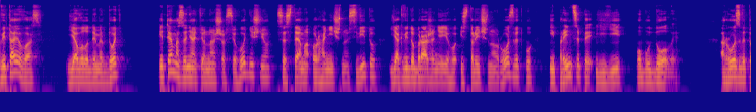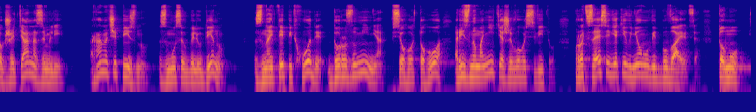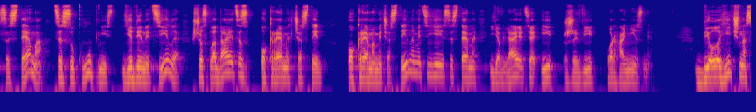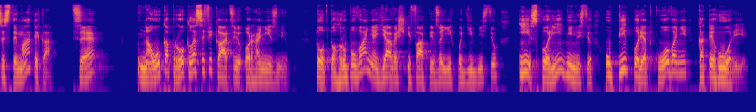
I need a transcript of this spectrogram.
Вітаю вас! Я Володимир Додь, і тема заняття нашого сьогоднішнього система органічного світу як відображення його історичного розвитку і принципи її побудови. Розвиток життя на землі рано чи пізно змусив би людину знайти підходи до розуміння всього того різноманіття живого світу, процесів, які в ньому відбуваються. Тому система це сукупність, єдине ціле, що складається з окремих частин. Окремими частинами цієї системи являються і живі організми. Біологічна систематика це наука про класифікацію організмів, тобто групування явищ і фактів за їх подібністю і спорідненістю у підпорядковані категорії.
